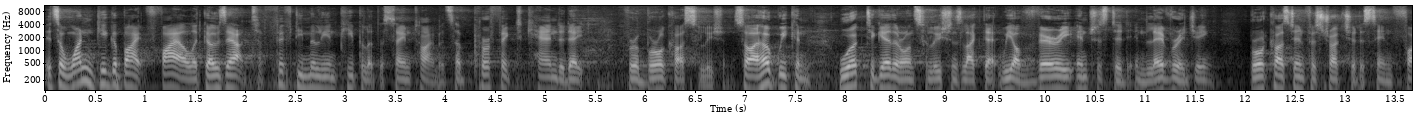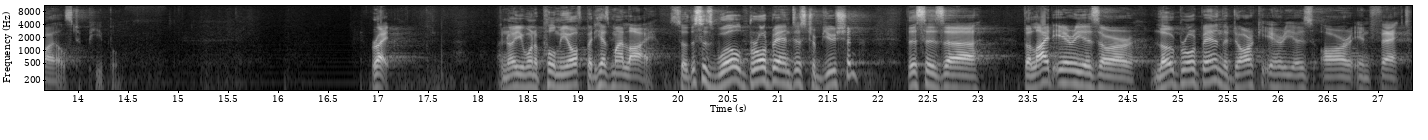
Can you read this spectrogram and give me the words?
It's a one gigabyte file that goes out to 50 million people at the same time. It's a perfect candidate for a broadcast solution. So I hope we can work together on solutions like that. We are very interested in leveraging broadcast infrastructure to send files to people. Right. I know you want to pull me off, but here's my lie. So this is world broadband distribution. This is, uh, the light areas are low broadband, the dark areas are, in fact,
